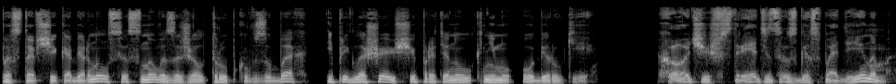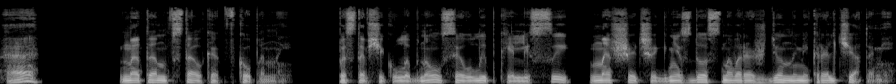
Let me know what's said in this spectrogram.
Поставщик обернулся, снова зажал трубку в зубах и приглашающе протянул к нему обе руки. «Хочешь встретиться с господином, а?» Натан встал как вкопанный. Поставщик улыбнулся улыбкой лисы, нашедшей гнездо с новорожденными крольчатами.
